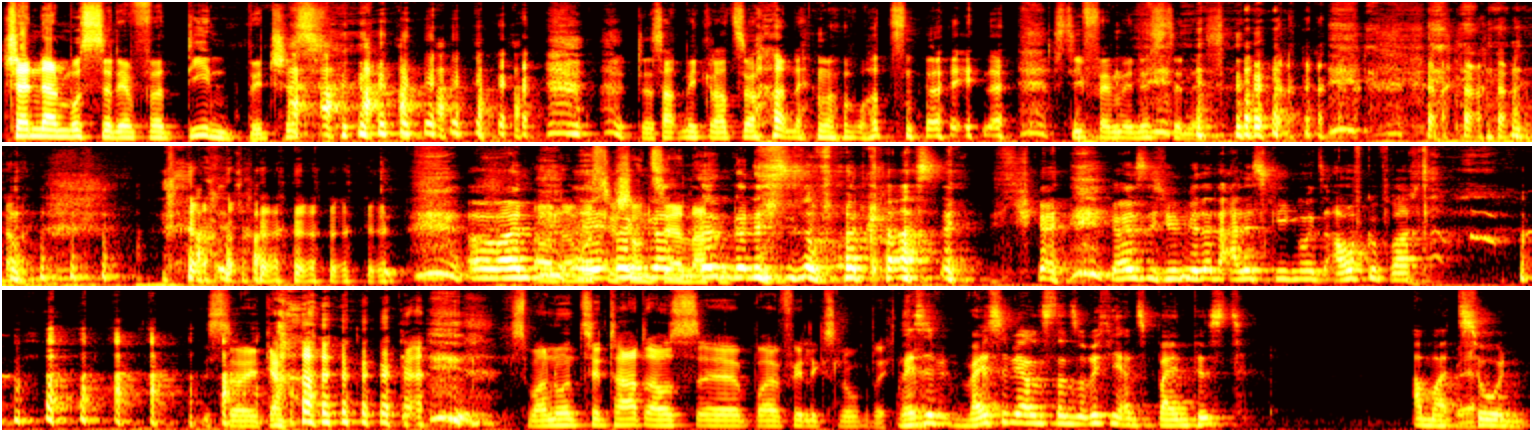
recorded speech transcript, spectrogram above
Gendern musst du dir verdienen, Bitches. das hat mich gerade so an Emma Watson erinnert, dass die Feministin ist. Oh Mann, Oh, da muss ich schon sehr irgendwann, lachen. irgendwann ist dieser Podcast, ich weiß nicht, wie wir dann alles gegen uns aufgebracht haben. Ist doch egal. Es war nur ein Zitat aus äh, bei Felix Lobrecht. Weißt du, weißt du, wer uns dann so richtig ans Bein pisst? Amazon.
